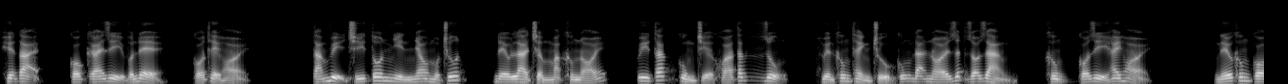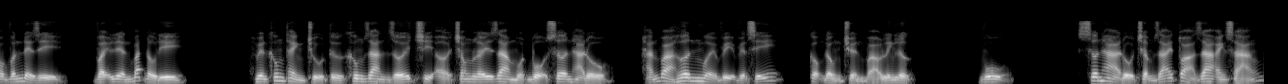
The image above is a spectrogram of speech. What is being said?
Hiện tại, có cái gì vấn đề, có thể hỏi. Tám vị trí tôn nhìn nhau một chút, đều là trầm mặc không nói, quy tắc cùng chìa khóa tác dụng, huyền không thành chủ cũng đã nói rất rõ ràng, không có gì hay hỏi. Nếu không có vấn đề gì, vậy liền bắt đầu đi. Huyền không thành chủ từ không gian giới chỉ ở trong lấy ra một bộ sơn hà đồ, hắn và hơn 10 vị viện sĩ, cộng đồng chuyển vào linh lực. Vụ. Sơn hà đổ chậm rãi tỏa ra ánh sáng,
